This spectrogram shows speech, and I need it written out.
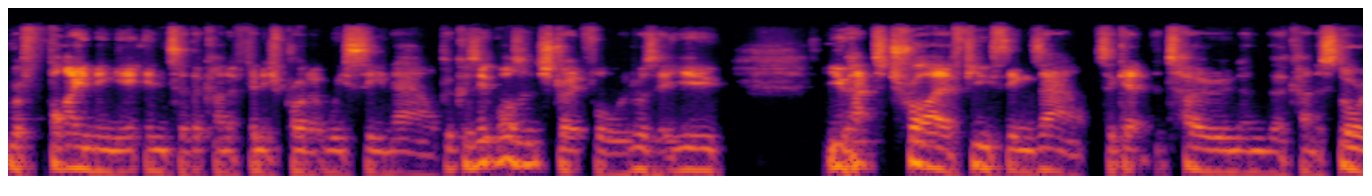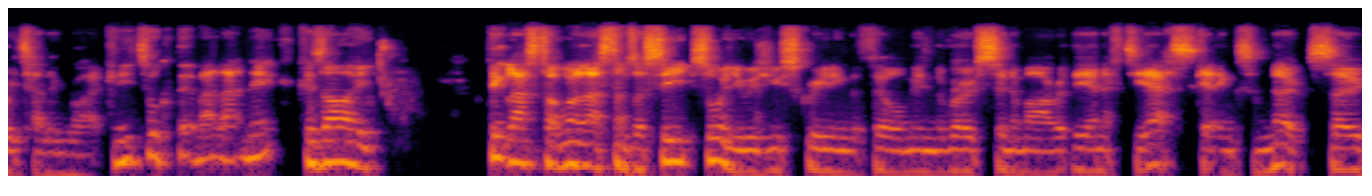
refining it into the kind of finished product we see now because it wasn't straightforward was it? You you had to try a few things out to get the tone and the kind of storytelling right. Can you talk a bit about that nick? Because i think last time one of the last times i see, saw you was you screening the film in the rose cinema at the nfts getting some notes. So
